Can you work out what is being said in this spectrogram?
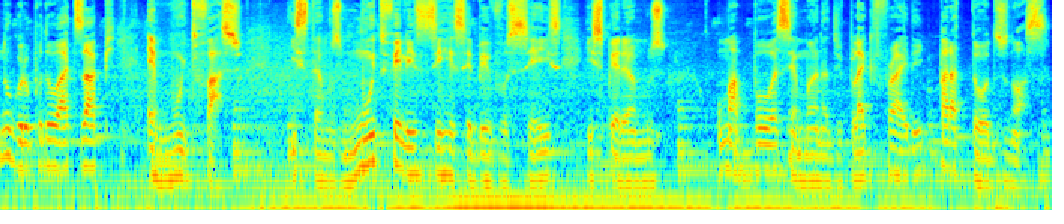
no grupo do WhatsApp. É muito fácil. Estamos muito felizes em receber vocês e esperamos uma boa semana de Black Friday para todos nós.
